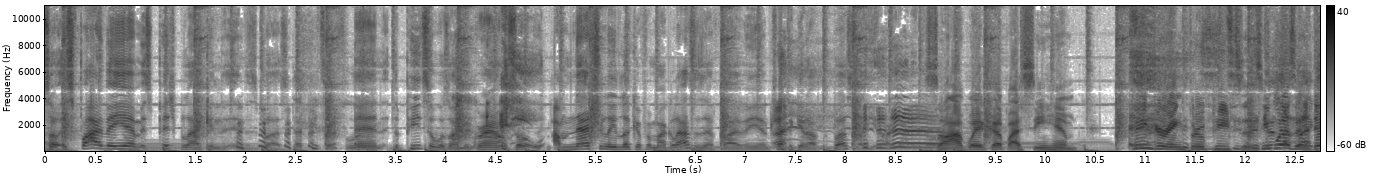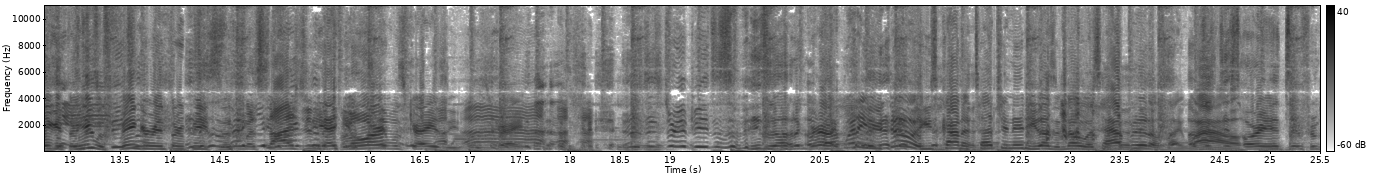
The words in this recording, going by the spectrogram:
So Uh-huh. it's 5 a.m. It's pitch black in, the, in this bus. That pizza flew. and the pizza was on the ground. So I'm naturally looking for my glasses at 5 a.m. trying to get off the bus. Like, yo, go. So I wake up, I see him fingering through pizzas. He wasn't digging through. He was fingering through pizzas. Massaging the floor? It was crazy. It was great. It was just straight pizzas and pizza on the ground. like, what are you doing? He's kind of touching it. He doesn't know what's happening. I was like, I'm just disoriented from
